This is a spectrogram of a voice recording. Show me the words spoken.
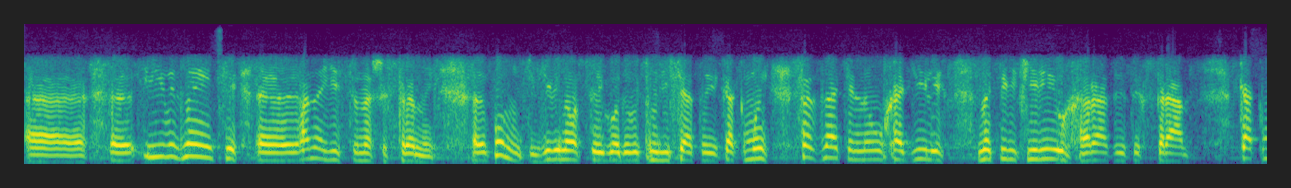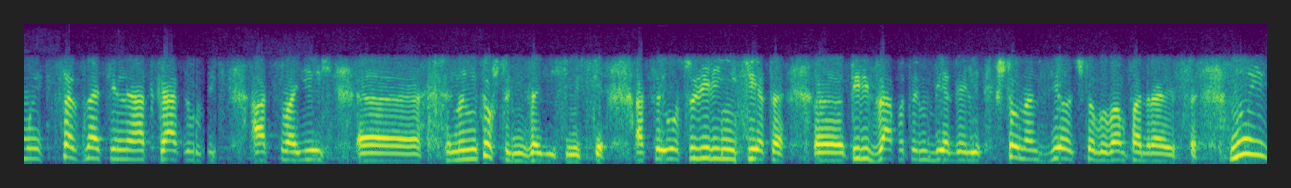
Э, э, и вы знаете, э, она есть у нашей страны. Помните, 90-е годы, 80-е, как мы сознательно уходили на периферию развитых стран – как мы сознательно отказывались от своей, э, ну не то что независимости, от своего суверенитета, э, перед Западом бегали, что нам сделать, чтобы вам понравиться. Ну и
